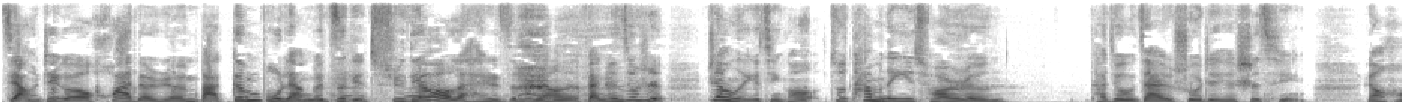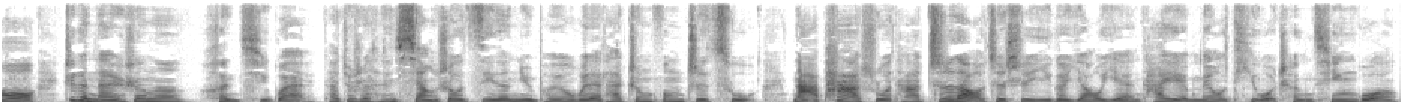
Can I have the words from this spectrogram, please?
讲这个话的人把根部两个字给去掉了，还是怎么样的，反正就是这样的一个情况。就他们那一圈人，他就在说这些事情。然后这个男生呢很奇怪，他就是很享受自己的女朋友为了他争风吃醋，哪怕说他知道这是一个谣言，他也没有替我澄清过。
